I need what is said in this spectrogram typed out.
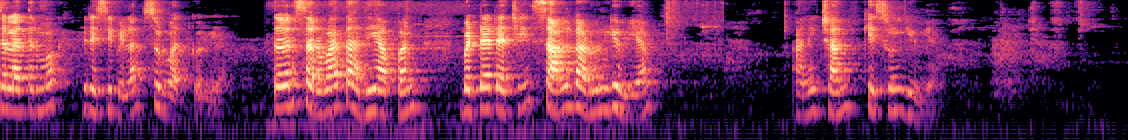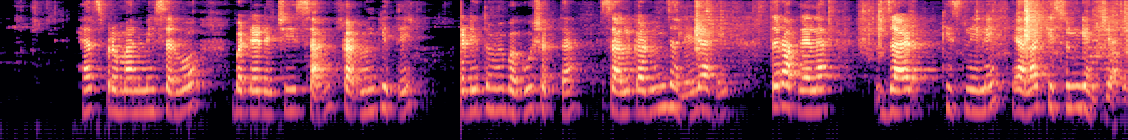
चला तर मग रेसिपीला सुरुवात करूया. तर सर्वात आधी आपण बटाट्याची साल काढून घेऊया. आणि छान किसून घेऊया. ह्याचप्रमाणे मी सर्व बटाट्याची साल काढून घेते. बटाटे तुम्ही बघू शकता साल काढून झालेले आहे. तर आपल्याला जाड किसणीने याला किसून घ्यायचे आहे.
